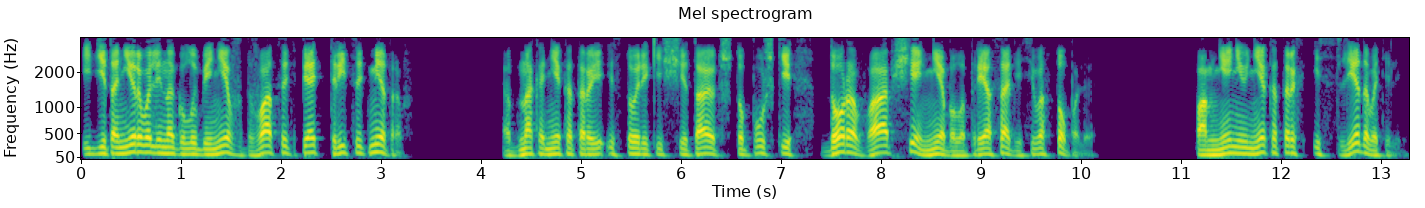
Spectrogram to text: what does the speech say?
и детонировали на глубине в 25-30 метров. Однако некоторые историки считают, что пушки Дора вообще не было при осаде Севастополя. По мнению некоторых исследователей,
